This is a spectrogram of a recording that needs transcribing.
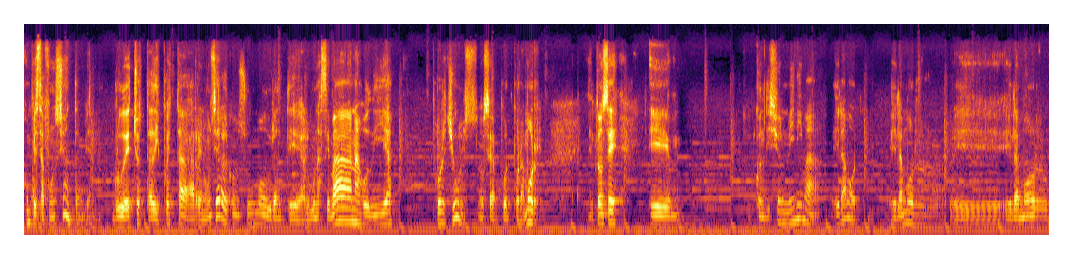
cumple esa función también. Ru, de hecho, está dispuesta a renunciar al consumo durante algunas semanas o días por Jules, o sea, por, por amor. Entonces, eh, condición mínima, el amor. El amor, eh, el amor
